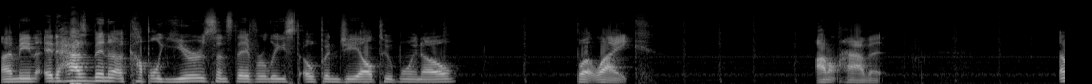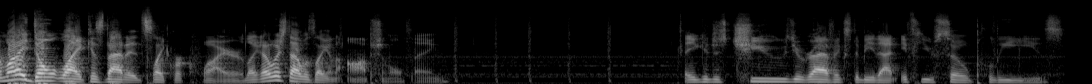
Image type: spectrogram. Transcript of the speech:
I mean, it has been a couple years since they've released OpenGL 2.0. But, like, I don't have it. And what I don't like is that it's like required. Like I wish that was like an optional thing. That you could just choose your graphics to be that if you so please.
